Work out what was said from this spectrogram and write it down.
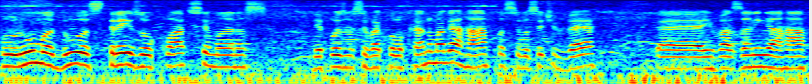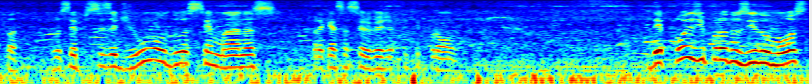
por uma, duas, três ou quatro semanas. Depois você vai colocar numa garrafa, se você tiver é, envasando em garrafa, você precisa de uma ou duas semanas para que essa cerveja fique pronta. Depois de produzido o mosto,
